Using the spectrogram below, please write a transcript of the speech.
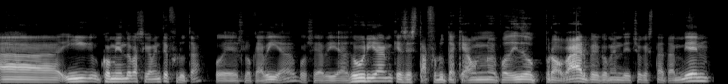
Uh, y comiendo básicamente fruta, pues lo que había, pues había durian, que es esta fruta que aún no he podido probar, pero que me han dicho que está también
